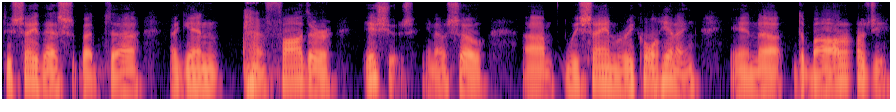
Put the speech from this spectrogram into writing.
to say this, but uh, again, father issues. You know, so um, we say in recall healing in uh, the biology,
